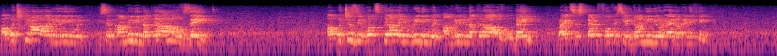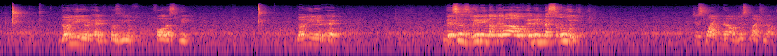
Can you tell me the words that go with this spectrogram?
uh, which qira'ah are you reading with? He said, I'm reading the qira'ah of Zayd. Uh, which is it? What's qira'ah you're reading with? I'm reading the qira'ah of Ubay. Right, sister? Focus here. Don't lean your head on anything. Don't lean your head because you'll fall asleep. Don't lean your head. This is reading the qira'ah of Ibn Mas'ud. Just like now, just like now.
